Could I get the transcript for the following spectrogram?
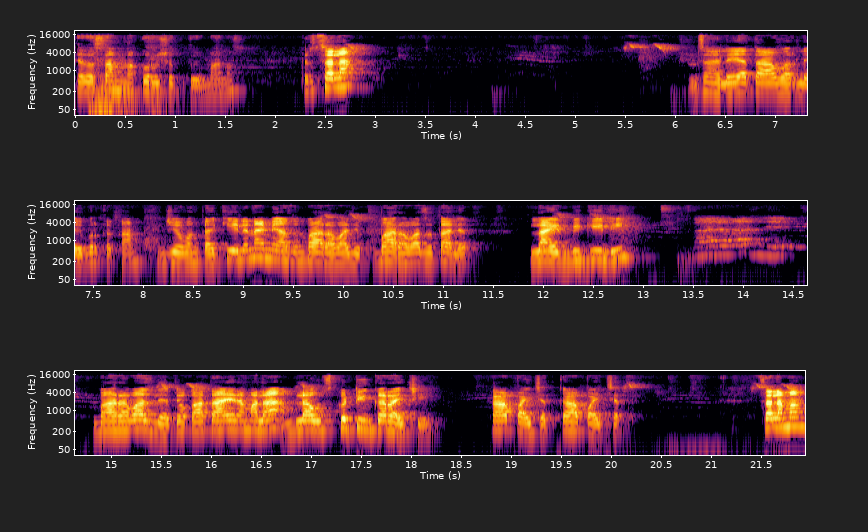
त्याचा सामना करू शकतोय माणूस. तर चला. झालंय आता आवरलंय बरं का काम. जेवण काय केलं नाही मी अजून बारा वाजे बारा वाजत आल्यात. लाइट बी गेली. बारा वाजल्या तो का आता आहे ना मला ब्लाऊज कटिंग करायची. कापायच्यात कापायच्यात. चला मग.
